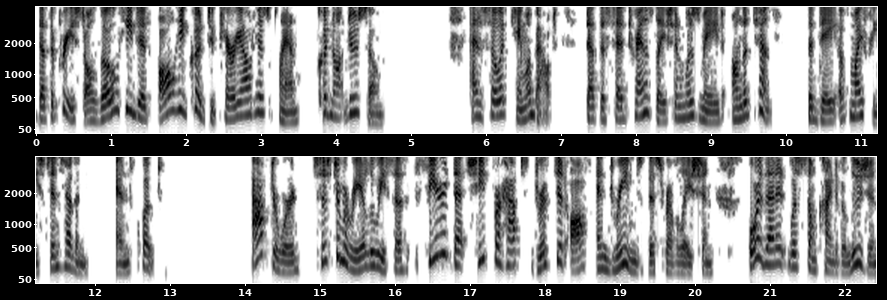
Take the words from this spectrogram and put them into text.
that the priest, although he did all he could to carry out his plan, could not do so. And so it came about that the said translation was made on the tenth, the day of my feast in heaven. Afterward, Sister Maria Luisa feared that she'd perhaps drifted off and dreamed this revelation, or that it was some kind of illusion,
